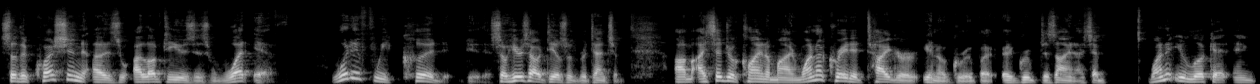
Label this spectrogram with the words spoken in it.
So the question is, I love to use is what if? What if we could do this? So here's how it deals with retention. Um, I said to a client of mine, why not create a tiger, you know, group, a, a, group design? I said, why don't you look at and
